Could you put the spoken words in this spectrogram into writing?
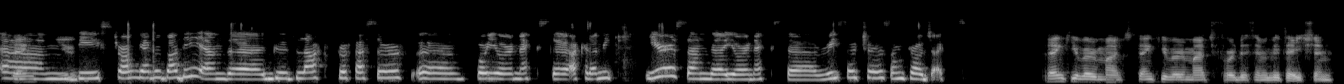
Um, be strong, everybody, and uh, good luck, Professor, uh, for your next uh, academic years and uh, your next uh, researchers and projects. Thank you very much. Thank you very much for this invitation.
